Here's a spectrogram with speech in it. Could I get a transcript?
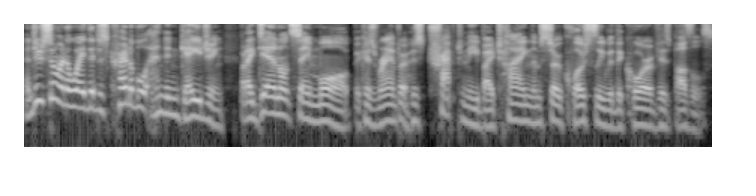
and do so in a way that is credible and engaging, but I dare not say more because Rampo has trapped me by tying them so closely with the core of his puzzles.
